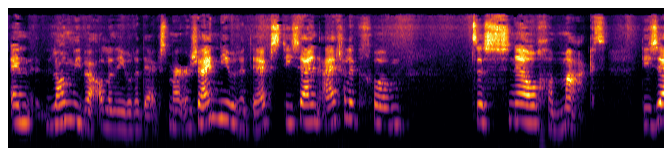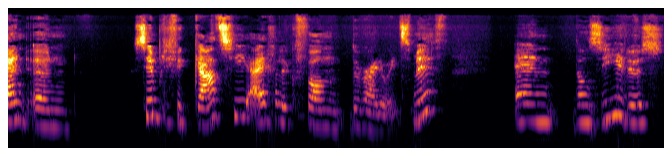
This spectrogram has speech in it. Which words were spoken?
en lang niet bij alle nieuwere decks, maar er zijn nieuwere decks die zijn eigenlijk gewoon te snel gemaakt. Die zijn een simplificatie eigenlijk van de Rider-Waite Smith. En dan zie je dus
